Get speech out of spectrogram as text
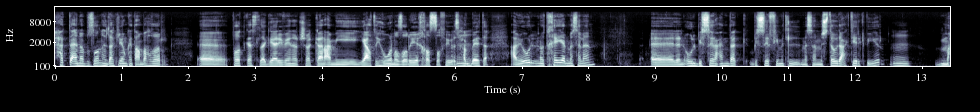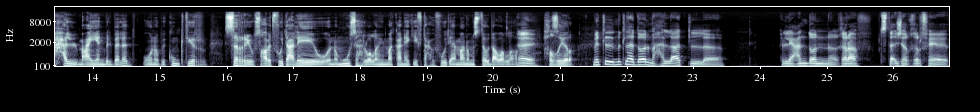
حتى أنا بظن هذاك اليوم كنت عم بحضر آه، بودكاست لجاري فينرتشاك كان عم يعطي هو نظرية خاصة فيه بس. حبيتها. عم يقول إنه تخيل مثلا آه، لنقول بيصير عندك بيصير في مثل مثلا مستودع كتير كبير بمحل معين بالبلد وإنه بيكون كتير سري وصعب تفوت عليه وإنه مو سهل والله مين ما كان هيك يفتح ويفوت يعني ما إنه مستودع والله إيه. حظيرة. مثل مثل هدول المحلات ال- اللي عندهم غرف تستاجر غرفة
